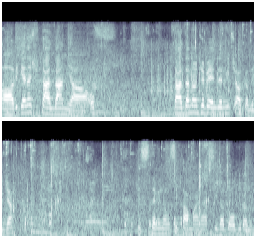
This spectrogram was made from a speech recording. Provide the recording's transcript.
Abi gene şu telden ya. Of. Telden önce bir ellerimi çalkalayacağım. Ki staminamızı tam manasıyla dolduralım.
